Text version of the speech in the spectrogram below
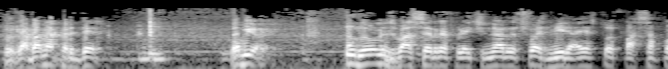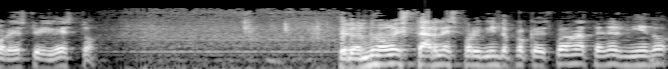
porque van a aprender. Obvio, uno les va a hacer reflexionar después, mira, esto pasa por esto y esto. Pero no estarles prohibiendo porque después van a tener miedo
